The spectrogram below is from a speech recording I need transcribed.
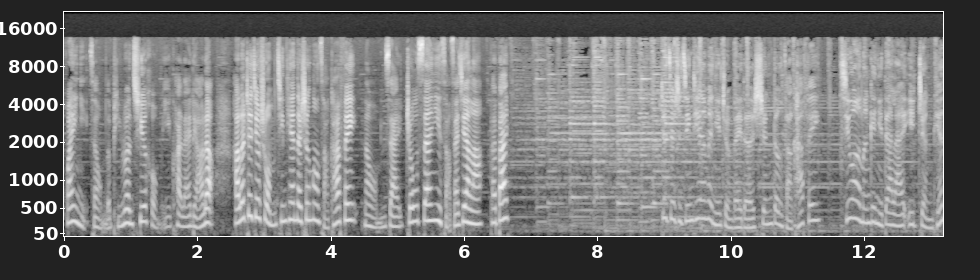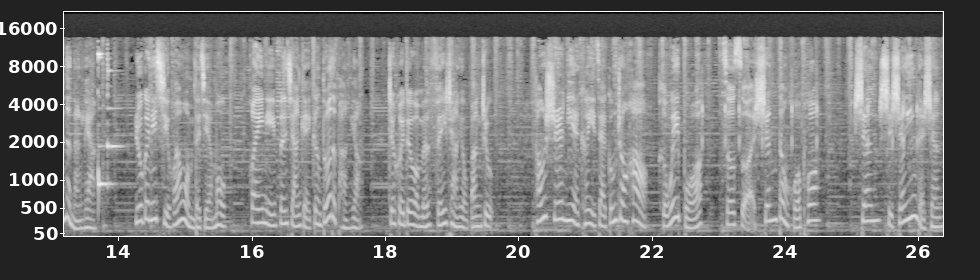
欢迎你在我们的评论区和我们一块儿来聊聊。好了，这就是我们今天的生动早咖啡。那我们在周三一早再见啦，拜拜。这就是今天为你准备的生动早咖啡，希望能给你带来一整天的能量。如果你喜欢我们的节目，欢迎你分享给更多的朋友，这会对我们非常有帮助。同时，你也可以在公众号和微博搜索“生动活泼”，声是声音的声，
